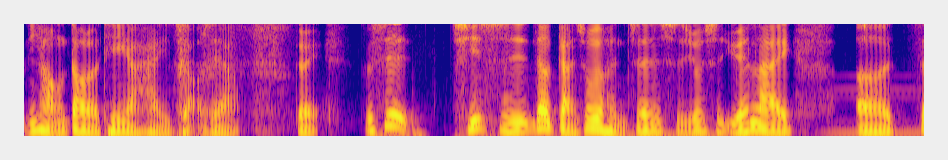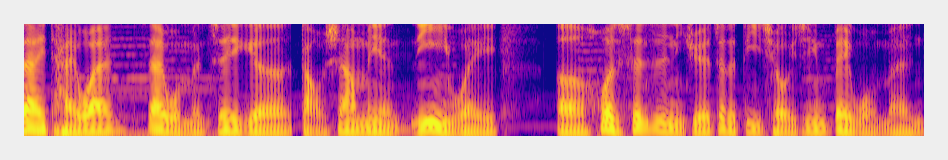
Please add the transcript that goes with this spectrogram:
你好像到了天涯海角这样，对。可是其实那感受又很真实，就是原来呃，在台湾，在我们这个岛上面，你以为呃，或者甚至你觉得这个地球已经被我们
